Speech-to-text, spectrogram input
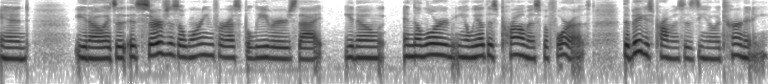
And you know, it's a, it serves as a warning for us believers that, you know, in the Lord, you know, we have this promise before us. The biggest promise is, you know, eternity,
